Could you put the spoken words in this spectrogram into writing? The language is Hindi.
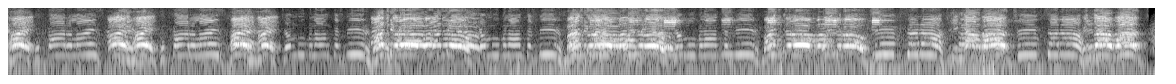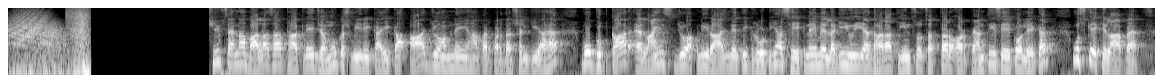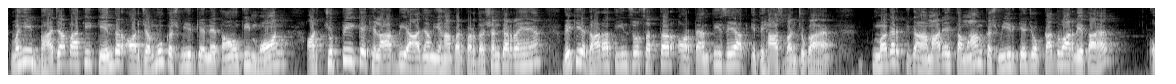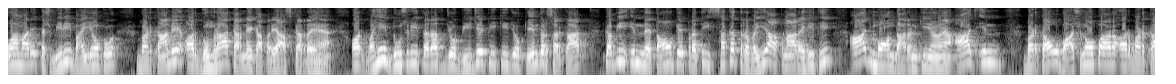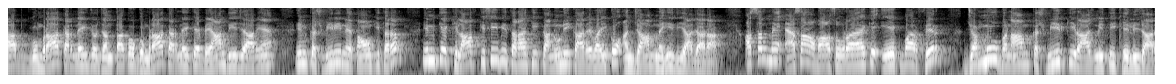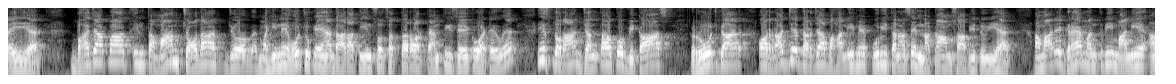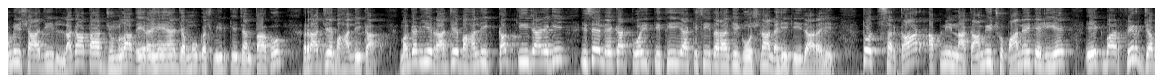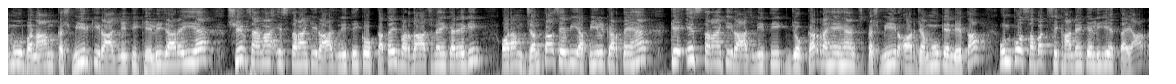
गुप्कार अलायंस गुप्कार अलायंस जम्मू बनाम कश्मीर बंद करो बंद करो जम्मू बनाम कश्मीर बंद करो बंद करो जम्मू बनाम कश्मीर बंद करो बंद करो शिवसेना जिंदाबाद शिवसेना जिंदाबाद शिवसेना बाला साहब ठाकरे जम्मू कश्मीर इकाई का आज जो हमने यहाँ पर प्रदर्शन किया है, वो गुप्कार अलायंस जो अपनी राजनीतिक रोटियाँ सेकने में लगी हुई है, धारा 370 और 35 ए को लेकर, उसके खिलाफ है। वहीं भाजपा की केंद्र और जम्मू कश्मीर के नेताओं की मौन और चुप्पी के खिलाफ भी आज हम यहाँ पर प्रदर्शन कर रहे हैं। देखिए, धारा 370 और 35 ए अब इतिहास बन चुका है। मगर हमारे तमाम कश्मीर के जो कदवार नेता है वो हमारे कश्मीरी भाइयों को भड़काने और गुमराह करने का प्रयास कर रहे हैं। और वहीं दूसरी तरफ़ जो बीजेपी की जो केंद्र सरकार कभी इन नेताओं के प्रति सख्त रवैया अपना रही थी, आज मौन धारण किए हुए हैं। आज इन भड़काऊ भाषणों पर और भड़का गुमराह करने की जो जनता को गुमराह करने के बयान दिए जा रहे हैं, इन कश्मीरी नेताओं की तरफ़ इनके खिलाफ किसी भी तरह की कानूनी कार्रवाई को अंजाम नहीं दिया जा रहा। असल में ऐसा आभास हो रहा है कि एक बार फिर जम्मू बनाम कश्मीर की राजनीति खेली जा रही है। भाजपा इन तमाम चौदह जो महीने हो चुके हैं, धारा 370 और 35 ए को हटे हुए, इस दौरान जनता को विकास, रोज़गार और राज्य दर्जा बहाली में पूरी तरह से नाकाम साबित हुई है। हमारे गृह मंत्री माननीय अमित शाह जी लगातार जुमला दे रहे हैं जम्मू कश्मीर की जनता को राज्य बहाली का। मगर ये राज्य बहाली कब की जाएगी, इसे लेकर कोई तिथि या किसी तरह की घोषणा नहीं की जा रही। तो सरकार अपनी नाकामी छुपाने के लिए एक बार फिर जम्मू बनाम कश्मीर की राजनीति खेली जा रही है। शिवसेना इस तरह की राजनीति को कतई बर्दाश्त नहीं करेगी और हम जनता से भी अपील करते हैं कि इस तरह की राजनीति जो कर रहे हैं कश्मीर और जम्मू के नेता, उनको सबक सिखाने के लिए तैयार रहे।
